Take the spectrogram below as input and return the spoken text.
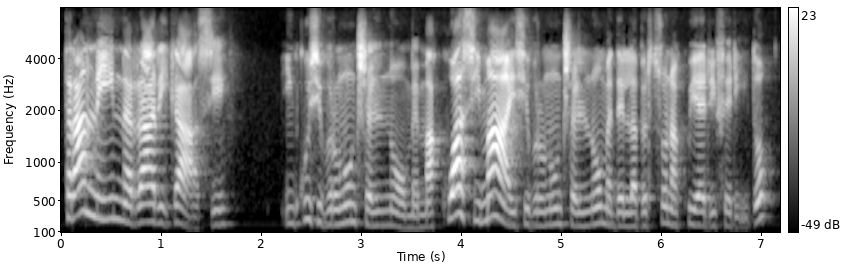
tranne in rari casi in cui si pronuncia il nome, ma quasi mai si pronuncia il nome della persona a cui è riferito,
